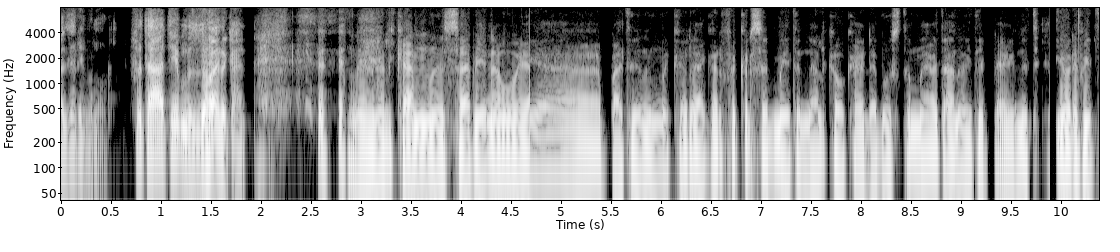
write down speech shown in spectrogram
አገር የመኖር ፍትሀቴም እዛው ያልቃል። መልካም እሳቤ ነው። የአባትህንም ምክር የሀገር ፍቅር ስሜት እንዳልከው ከደም ውስጥ የማይወጣ ነው። ኢትዮጵያዊነት የወደፊት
